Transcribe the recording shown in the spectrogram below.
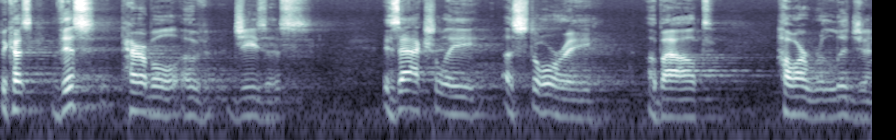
Because this parable of Jesus is actually a story about how our religion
